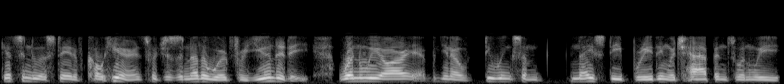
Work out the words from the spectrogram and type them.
gets into a state of coherence, which is another word for unity, when we are, you know, doing some nice deep breathing, which happens when we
